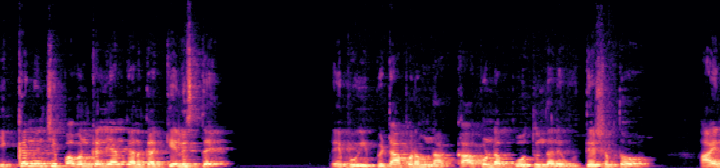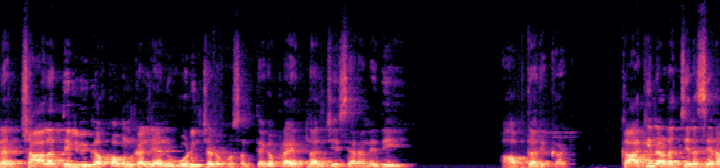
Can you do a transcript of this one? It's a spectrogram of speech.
ఇక్కడ నుంచి పవన్ కళ్యాణ్ కనుక గెలిస్తే రేపు ఈ పిఠాపురం నాకు కాకుండా పోతుందనే ఉద్దేశంతో ఆయన చాలా తెలివిగా పవన్ కళ్యాణ్ ఓడించడం కోసం తెగ ప్రయత్నాలు చేశారనేది off the record. Kakinada Janasena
